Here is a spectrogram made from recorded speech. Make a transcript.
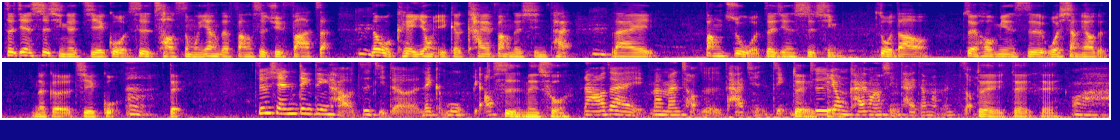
这件事情的结果是朝什么样的方式去发展，那我可以用一个开放的心态嗯来帮助我这件事情做到最后面是我想要的那个结果。嗯，对，就是先定定好自己的那个目标，是没错，然后再慢慢朝着它前进。对对就是用开放心态这样慢慢走。对对对。哇，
